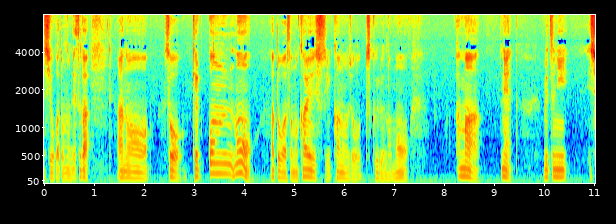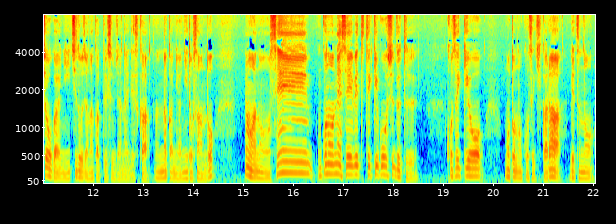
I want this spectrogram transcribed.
しようかと思うんですがあのそう結婚もあとはその彼氏彼女を作るのもまあね別に生涯に一度じゃなかったりするじゃないですか。中には2度3度。でもあの性このね性別適合手術戸籍を元の戸籍から別の、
